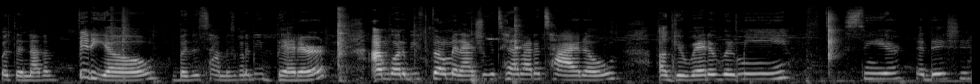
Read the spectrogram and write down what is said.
with another video, but this time it's gonna be better. I'm gonna be filming, as you can tell by the title, uh, Get Ready With Me senior edition.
